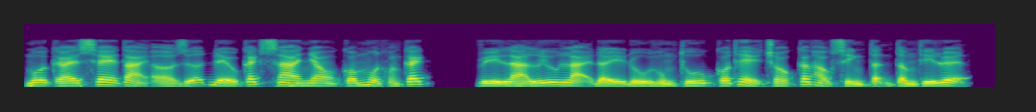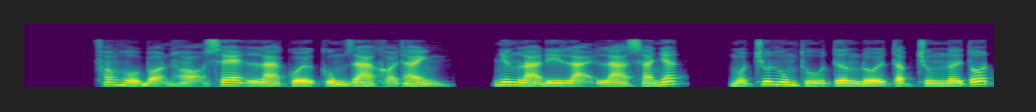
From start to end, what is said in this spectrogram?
mỗi cái xe tải ở giữa đều cách xa nhau có một khoảng cách, vì là lưu lại đầy đủ hung thú có thể cho các học sinh tận tâm thí luyện. Phong hổ bọn họ xe là cuối cùng ra khỏi thành, nhưng là đi lại là xa nhất, một chút hung thú tương đối tập trung nơi tốt,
